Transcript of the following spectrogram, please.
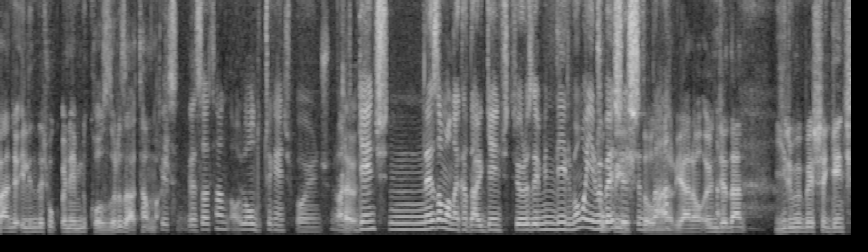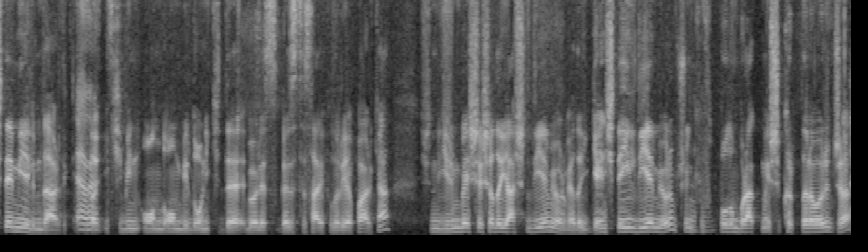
bence elinde çok önemli kozları zaten var. Kesinlikle. Zaten oldukça genç bir oyuncu. Artık Evet. genç ne zamana kadar genç diyoruz emin değilim ama 25 çok değişti yaşında. onlar. Yani o önceden 25'e genç demeyelim derdik. Evet. 2010'da, 11'de, 12'de böyle gazete sayfaları yaparken şimdi 25 yaşa da yaşlı diyemiyorum ya da genç değil diyemiyorum. Çünkü futbolun bırakma işi 40'lara varınca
